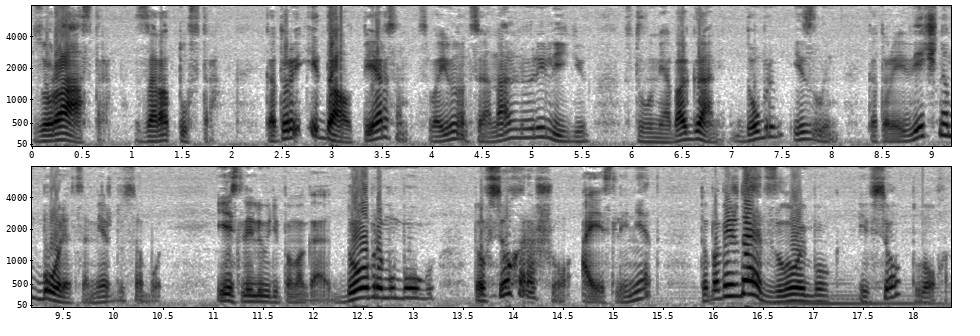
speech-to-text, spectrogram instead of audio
Зороастра, Заратустра, который и дал персам свою национальную религию двумя богами, добрым и злым, которые вечно борются между собой. Если люди помогают доброму богу, то все хорошо, а если нет, то побеждает злой бог, и все плохо.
